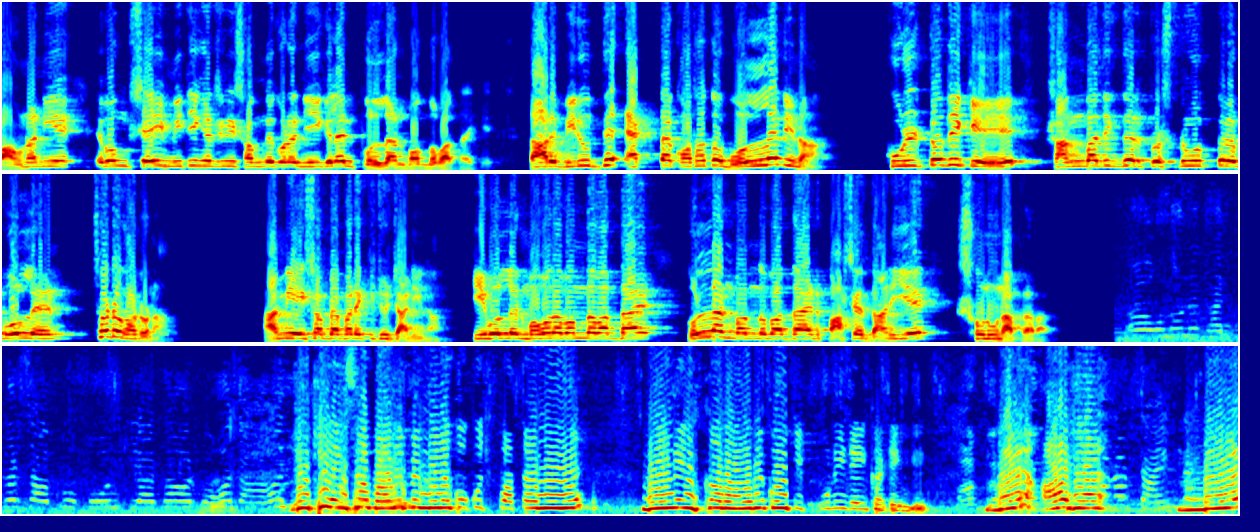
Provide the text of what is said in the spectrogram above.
পাওনা নিয়ে এবং সেই মিটিং এ তিনি সঙ্গে করে নিয়ে গেলেন কল্যাণ বন্দ্যোপাধ্যায়কে। তার বিরুদ্ধে একটা কথা তো বললেনই না উল্টো দিকে সাংবাদিকদের প্রশ্ন উত্তরে বললেন ছোট ঘটনা আমি এইসব ব্যাপারে কিছু জানি না কি বললেন মমতা বন্দ্যোপাধ্যায় কল্যাণ বন্দ্যোপাধ্যায়ের পাশে দাঁড়িয়ে শুনুন আপনারা अ, उन्होंने धनखड़ साहब को फोन किया था और बहुत आहत देखिए ऐसा बारे में मेरे को कुछ पता नहीं है मैंने इसका बारे में कोई टिप्पणी नहीं कटेंगे मैं आज आ- मैं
